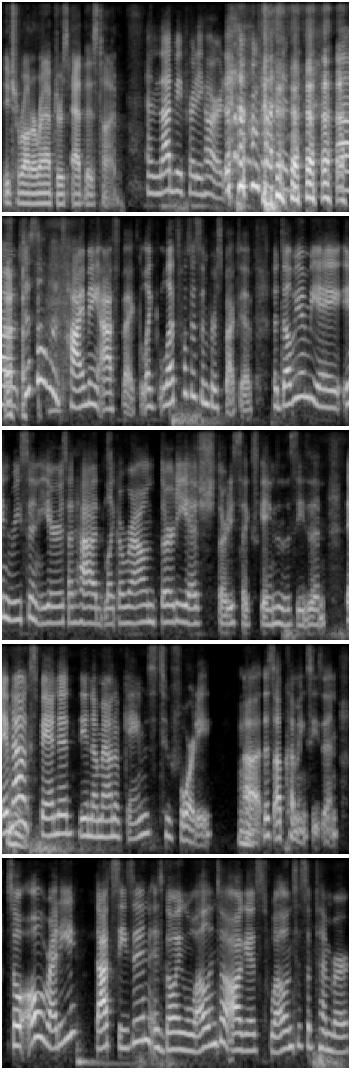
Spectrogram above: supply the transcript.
the Toronto Raptors at this time and that'd be pretty hard. but, uh, just on the timing aspect, like let's put this in perspective. The WNBA in recent years had had like around 30 ish, 36 games in the season. They've mm-hmm. now expanded the amount of games to 40. Mm-hmm. Uh, this upcoming season. So already that season is going well into August, well into September.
